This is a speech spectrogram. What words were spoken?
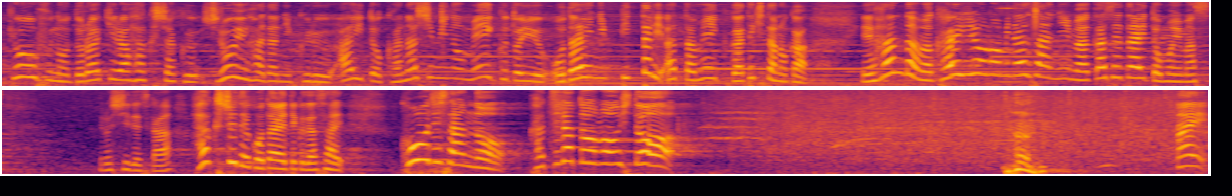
恐怖のドラキュラ伯爵白い肌に狂う愛と悲しみのメイクというお題にぴったり合ったメイクができたのか、えー判断は会場の皆さんに任せたいと思います。よろしいですか？拍手で答えてください。浩二さんの勝ちだと思う人。はい。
